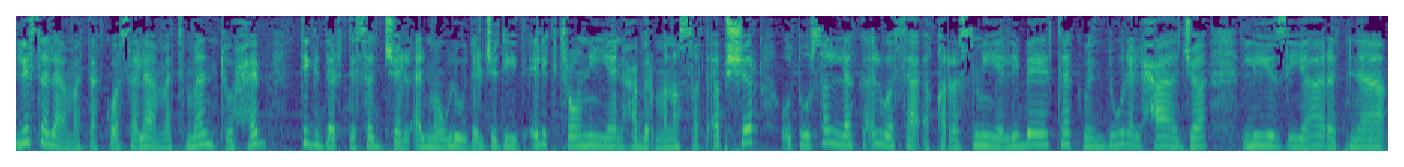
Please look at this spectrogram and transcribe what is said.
لسلامتك وسلامة من تحب تقدر تسجل المولود الجديد إلكترونيا عبر منصة أبشر وتوصل لك الوثائق الرسمية لبيتك من دون الحاجة لزيارتنا.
